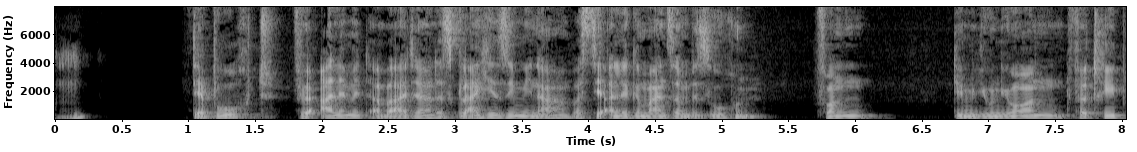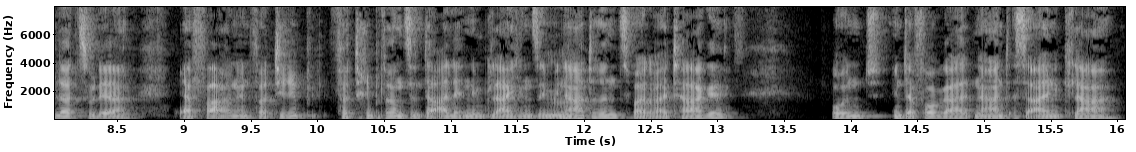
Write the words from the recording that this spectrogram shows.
Mhm. Der bucht für alle Mitarbeiter das gleiche Seminar, was die alle gemeinsam besuchen, von dem Junioren-Vertriebler zu der erfahrenen Vertrieb Vertrieblerin sind da alle in dem gleichen Seminar mhm. drin, zwei, drei Tage. Und in der vorgehaltenen Hand ist allen klar,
